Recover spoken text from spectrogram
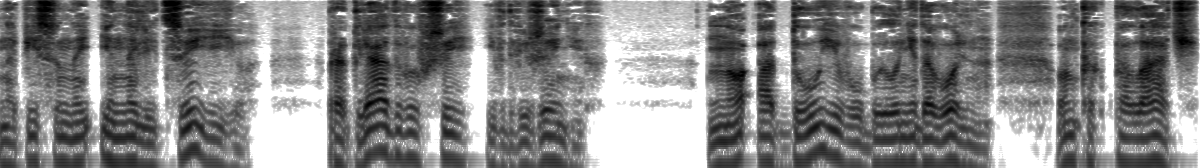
написанной и на лице ее, проглядывавшей и в движениях. Но Адуеву было недовольно. Он, как палач,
